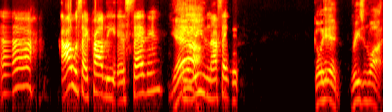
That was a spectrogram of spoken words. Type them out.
Uh, I would say probably a seven. Yeah. And the reason I say it. Go ahead. Reason why?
